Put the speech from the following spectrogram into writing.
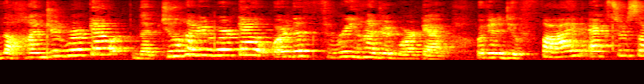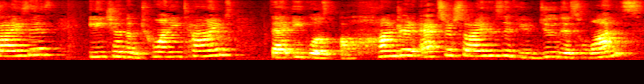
the 100 workout, the 200 workout, or the 300 workout. We're going to do five exercises, each of them 20 times. That equals 100 exercises if you do this once.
